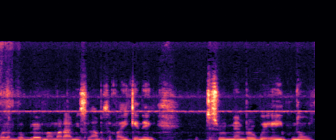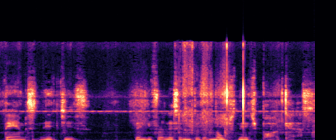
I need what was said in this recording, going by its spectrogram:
walang problema. Maraming salamat sa pakikinig. Just remember we ain't no damn snitches. Thank you for listening to the no snitch podcast.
